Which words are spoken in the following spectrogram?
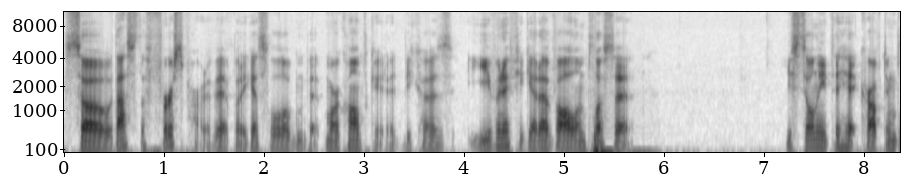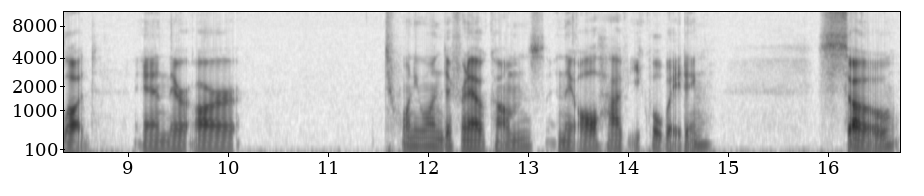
So that's the first part of it, but it gets a little bit more complicated because even if you get a vaal implicit, you still need to hit corrupting blood. And there are 21 different outcomes and they all have equal weighting. So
